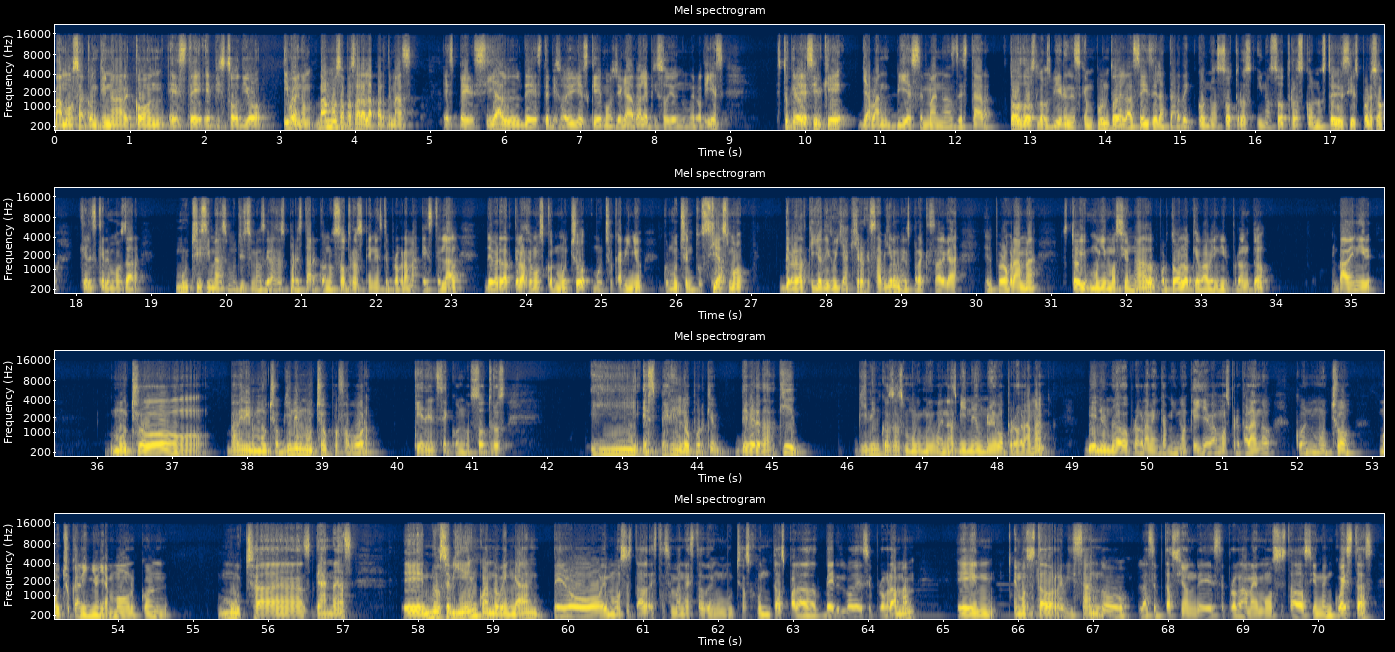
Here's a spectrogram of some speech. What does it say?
vamos a continuar con este episodio. Y bueno, vamos a pasar a la parte más especial de este episodio y es que hemos llegado al episodio número 10. Esto quiere decir que ya van 10 semanas de estar todos los viernes en punto de las 6 de la tarde con nosotros y nosotros con ustedes. Y es por eso que les queremos dar muchísimas, muchísimas gracias por estar con nosotros en este programa estelar. De verdad que lo hacemos con mucho, mucho cariño, con mucho entusiasmo. De verdad que yo digo, ya quiero que sea viernes para que salga el programa. Estoy muy emocionado por todo lo que va a venir pronto. Va a venir mucho, va a venir mucho, viene mucho, por favor, quédense con nosotros y espérenlo porque de verdad que vienen cosas muy, muy buenas, viene un nuevo programa, viene un nuevo programa en camino que llevamos preparando con mucho, mucho cariño y amor, con muchas ganas. Eh, no sé bien cuándo vengan, pero hemos estado, esta semana he estado en muchas juntas para ver lo de ese programa. Eh, hemos estado revisando la aceptación de este programa, hemos estado haciendo encuestas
